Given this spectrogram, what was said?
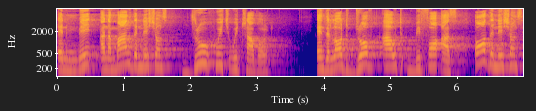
and, made, and among the nations through which we traveled. And the Lord drove out before us all the nations,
